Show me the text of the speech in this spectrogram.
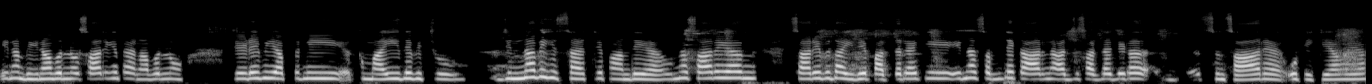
ਇਹਨਾਂ ਵੀਰਾਂ ਵੱਲੋਂ, ਸਾਰੀਆਂ ਭੈਣਾਂ ਵੱਲੋਂ ਜਿਹੜੇ ਵੀ ਆਪਣੀ ਕਮਾਈ ਦੇ ਵਿੱਚੋਂ ਜਿੰਨਾ ਵੀ ਹਿੱਸਾ ਇੱਥੇ ਪਾਉਂਦੇ ਆ, ਉਹਨਾਂ ਸਾਰਿਆਂ ਸਾਰੇ ਵਧਾਈ ਦੇ ਪਾਤਰ ਹੈ ਕਿ ਇਹਨਾਂ ਸਭ ਦੇ ਕਾਰਨ ਅੱਜ ਸਾਡਾ ਜਿਹੜਾ ਸੰਸਾਰ ਹੈ, ਉਹ ਟਿਕਿਆ ਹੋਇਆ।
